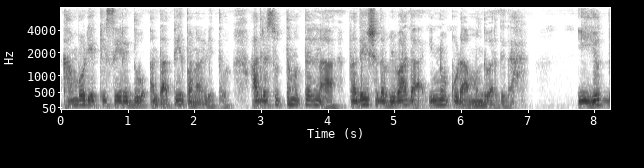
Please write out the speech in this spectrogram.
ಕಾಂಬೋಡಿಯಕ್ಕೆ ಸೇರಿದ್ದು ಅಂತ ತೀರ್ಪನ್ನು ನೀಡಿತು ಆದರೆ ಸುತ್ತಮುತ್ತಲಿನ ಪ್ರದೇಶದ ವಿವಾದ ಇನ್ನೂ ಕೂಡ ಮುಂದುವರೆದಿದೆ. ಈ ಯುದ್ಧ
